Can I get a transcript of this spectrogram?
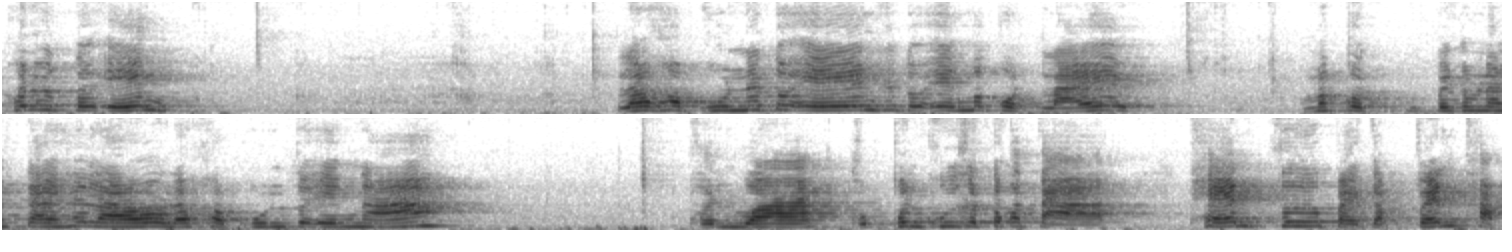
เพิ่นเอาตัวเอง เราขอบคุณนะตัวเองคือตัวเองมากดไลค์มากดเป็นกำลังใจให้เรา เราขอบคุณตัวเองนะเพิ่นว่าเพิ่นคุยกับตุ๊กตา แทนซื้อไปกับแฟนคลับ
